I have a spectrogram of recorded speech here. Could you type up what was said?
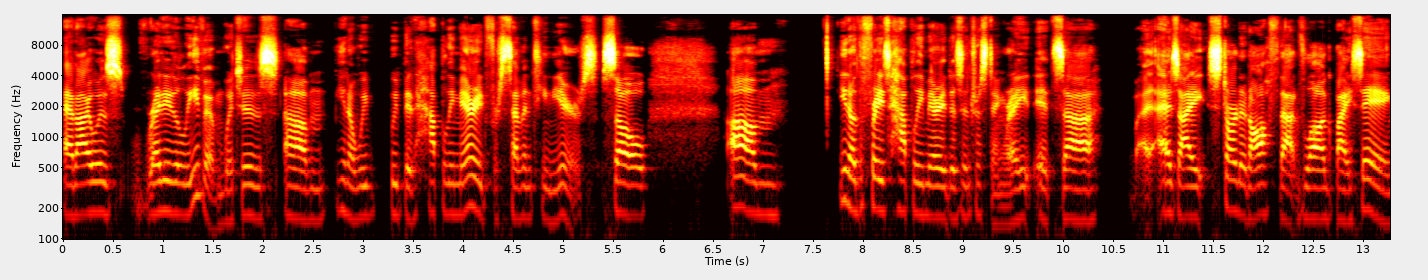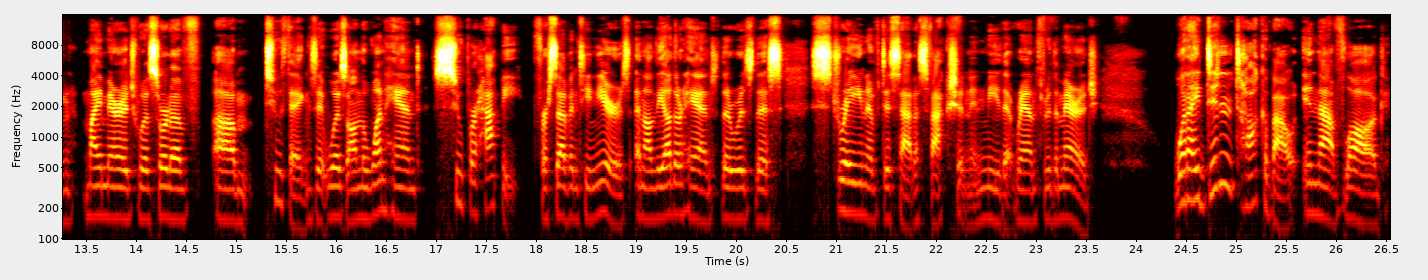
And I was ready to leave him, which is, um, you know, we we've been happily married for 17 years. So, um, you know, the phrase happily married is interesting, right? It's, uh, as I started off that vlog by saying, my marriage was sort of um, two things. It was on the one hand super happy for 17 years, and on the other hand, there was this strain of dissatisfaction in me that ran through the marriage. What I didn't talk about in that vlog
